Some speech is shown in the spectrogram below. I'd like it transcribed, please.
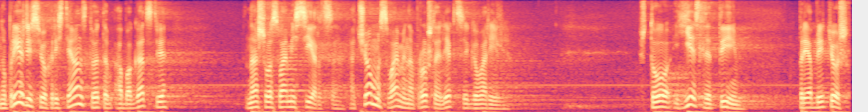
Но прежде всего христианство – это о богатстве нашего с вами сердца, о чем мы с вами на прошлой лекции говорили. Что если ты приобретешь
